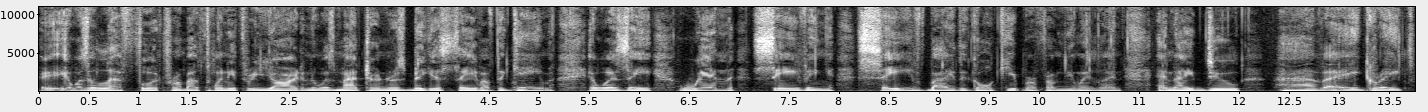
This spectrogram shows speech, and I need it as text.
it was a left foot from about 23 yard, and it was Matt Turner's biggest save of the game. It was a win saving save by the goalkeeper from New England. And I do have a great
